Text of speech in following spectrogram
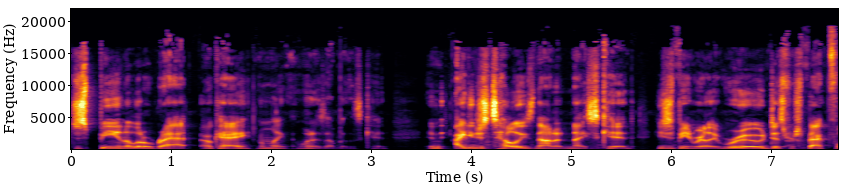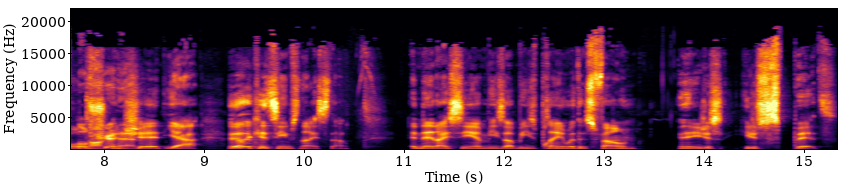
just being a little rat, okay? And I'm like, what is up with this kid? And I can just tell he's not a nice kid. He's just being really rude, disrespectful, Little talking shithead. shit. Yeah. The other kid seems nice though. And then I see him, he's up, he's playing with his phone, and then he just he just spits.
